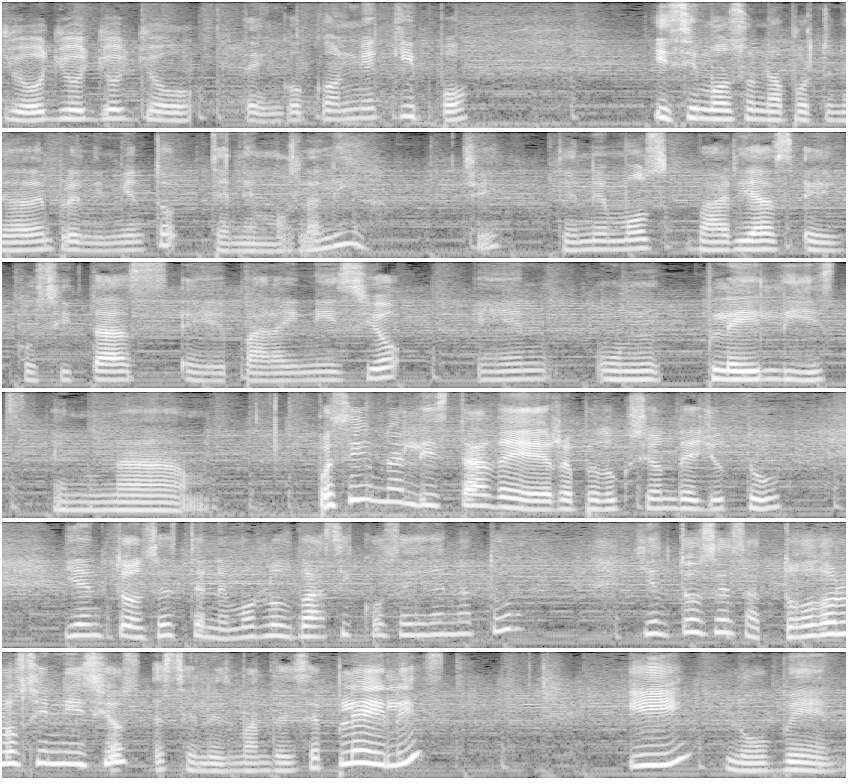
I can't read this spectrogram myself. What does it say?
yo, yo, yo, yo tengo con mi equipo hicimos una oportunidad de emprendimiento, tenemos la liga, ¿sí? Tenemos varias eh, cositas eh, para inicio en un playlist, en una, pues sí, una lista de reproducción de YouTube. Y entonces tenemos los básicos ahí de Natura. Y entonces a todos los inicios se les manda ese playlist y lo ven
